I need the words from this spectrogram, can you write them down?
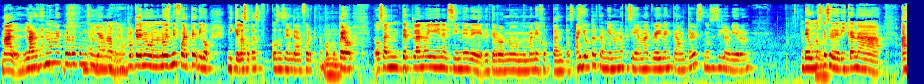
mal. La verdad no me acuerdo cómo No, se llama. Porque de nuevo, no, no es mi fuerte. Digo, ni que las otras cosas sean gran fuerte tampoco. Ujú. Pero, o sea, de plano ahí en el cine de, de terror no, no manejo tantas. Hay otra también, una que se llama Grave Encounters. No sé si la vieron. De unos que se dedican a, a,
